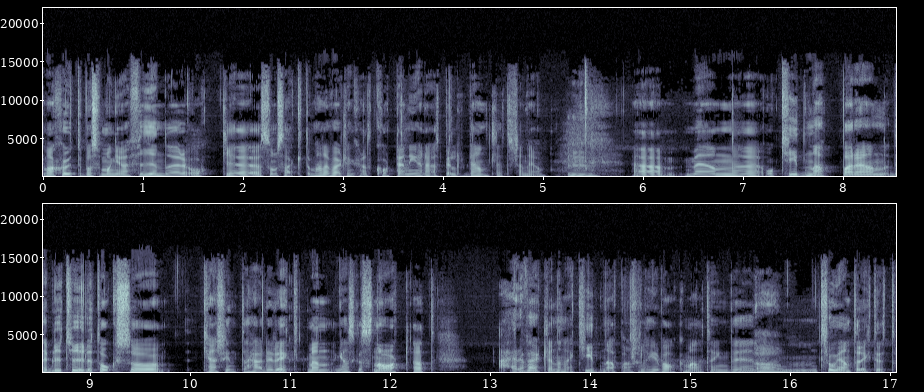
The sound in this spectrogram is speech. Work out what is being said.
man skjuter på så många fiender och eh, som sagt, de hade verkligen kunnat korta ner det här spelet ordentligt känner jag. Um, men, eh, och kidnapparen, det blir tydligt också, kanske inte här direkt, men ganska snart att är det verkligen den här kidnapparen som ligger bakom allting? Det Ja. mm, tror jag inte riktigt.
